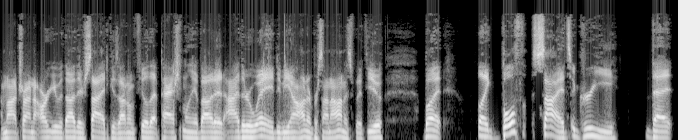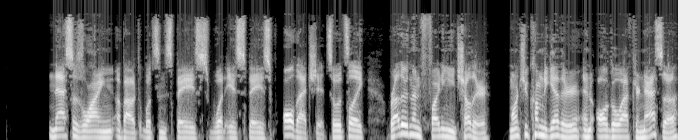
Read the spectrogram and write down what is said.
I'm not trying to argue with either side because I don't feel that passionately about it either way. To be 100 percent honest with you, but like both sides agree that NASA's lying about what's in space, what is space, all that shit. So it's like rather than fighting each other, why don't you come together and all go after NASA?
